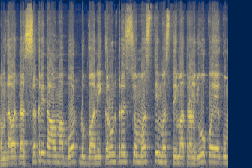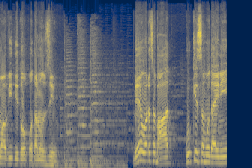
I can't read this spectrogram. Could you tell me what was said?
અમદાવાદના સક્રી તળાવમાં બોટ ડૂબવાની કરુણ દ્રશ્યો, મસ્તી મસ્તીમાં ત્રણ યુવકોએ ગુમાવી દીધો પોતાનો જીવ. બે વર્ષ બાદ કુકી સમુદાયની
